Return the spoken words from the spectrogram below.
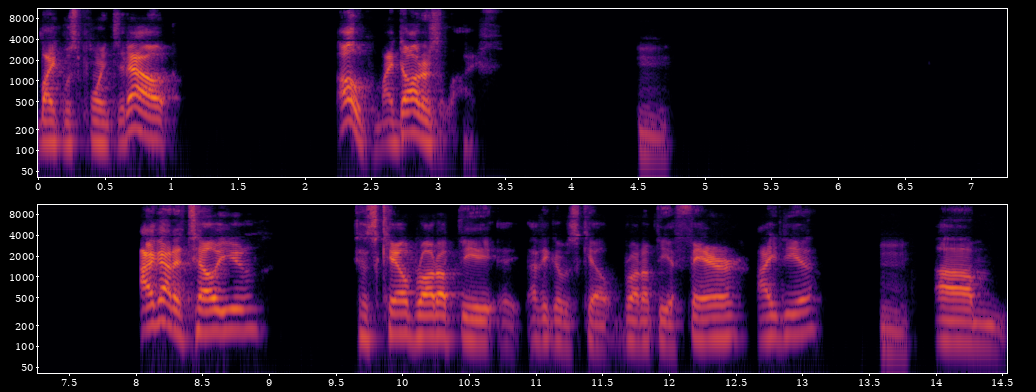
like was pointed out, oh, my daughter's alive. Hmm. I gotta tell you, because Cale brought up the I think it was Cale brought up the affair idea. Hmm. Um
